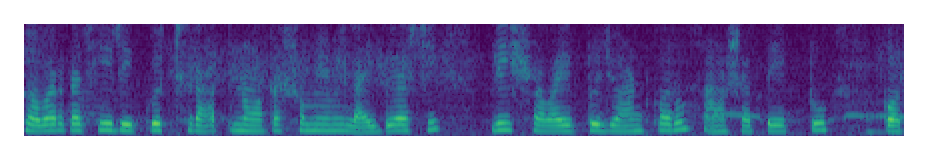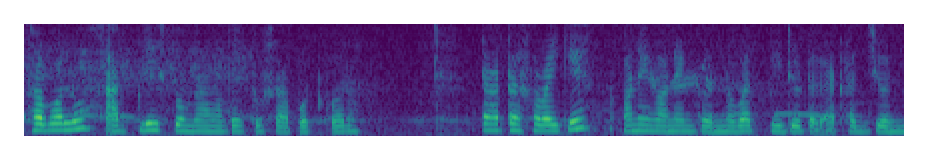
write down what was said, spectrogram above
সবার কাছেই রিকোয়েস্ট রাত নটার সময় আমি লাইভে আসি। প্লিজ সবাই একটু জয়েন্ট করো, আমার সাথে একটু কথা বলো আর প্লিজ তোমরা আমাকে একটু সাপোর্ট করো। টাটা সবাইকে, অনেক অনেক ধন্যবাদ ভিডিওটা দেখার জন্য।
